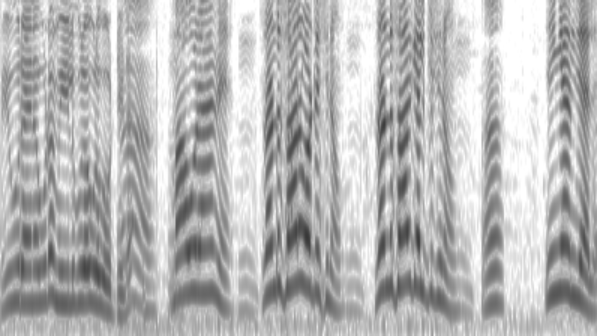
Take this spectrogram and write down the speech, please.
మీ ఊరైనా కూడా మీ ఇల్లు కూడా ఆ, మా ఊరైనానే. రెండు సార్లు ఓటేసినాం. రెండు సార్లు గెలిపించినాం. ఆ? ఇంకేం చేయాలి?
